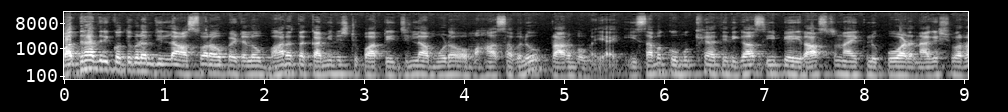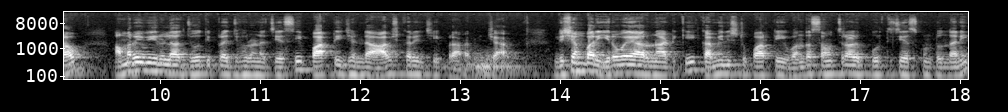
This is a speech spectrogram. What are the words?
భద్రాద్రి కొత్తగూడెం జిల్లా అశ్వారావుపేటలో భారత కమ్యూనిస్టు పార్టీ జిల్లా మూడవ మహాసభలు ప్రారంభమయ్యాయి. ఈ సభకు ముఖ్య అతిథిగా సిపిఐ రాష్ట్ర నాయకులు పువ్వాడ నాగేశ్వరరావు అమరవీరుల జ్యోతి ప్రజ్వలన చేసి పార్టీ జెండా ఆవిష్కరించి ప్రారంభించారు. డిసెంబర్ ఇరవై ఆరు నాటికి కమ్యూనిస్టు పార్టీ వంద సంవత్సరాలు పూర్తి చేసుకుంటుందని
